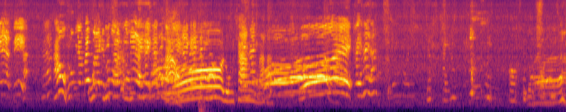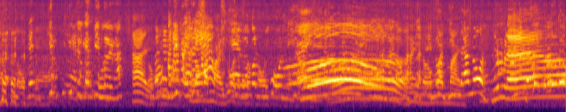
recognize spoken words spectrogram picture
แม่สิเอ้าลุงยังไม่ไปอย่ามีเพิ่งค่าเอาไปขนให้มแม่ใครให้สิค่าขนมโอ้ใครให้ค่าขนมลุงช่างนะคะโอ้ยใครให้นะเดี๋ยวใครให้อ๋อ เอ๊ะคิดคิดถึงแอดมินเลยนะ ใช่ อันนี้ใครให้น้องแล้ววันใหม่ด้วยแล้วก็น้องพลอยนี่โอ้ให้น้องวันใหม่แล้วนู่นยิ้มแล้วโอ้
